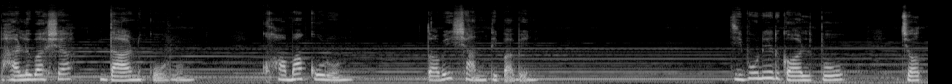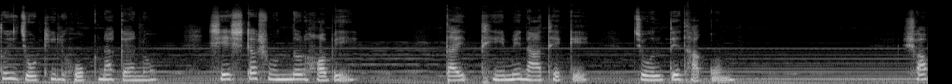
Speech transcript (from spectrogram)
ভালোবাসা দান করুন, ক্ষমা করুন, তবেই শান্তি পাবেন। জীবনের গল্প যতই জটিল হোক না কেন, শেষটা সুন্দর হবেই তাই থেমে না থেকে চলতে থাকুন। সব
